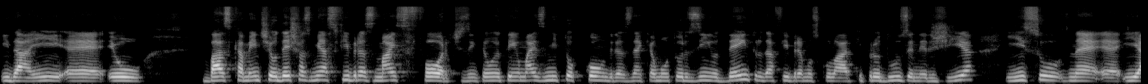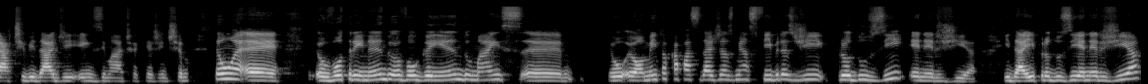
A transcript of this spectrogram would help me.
e daí é, eu basicamente eu deixo as minhas fibras mais fortes, então eu tenho mais mitocôndrias, né, que é o motorzinho dentro da fibra muscular que produz energia, e isso, né, é, e a atividade enzimática que a gente chama. Então, é, é eu vou treinando, eu vou ganhando mais, é, eu, eu aumento a capacidade das minhas fibras de produzir energia, e daí produzir energia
